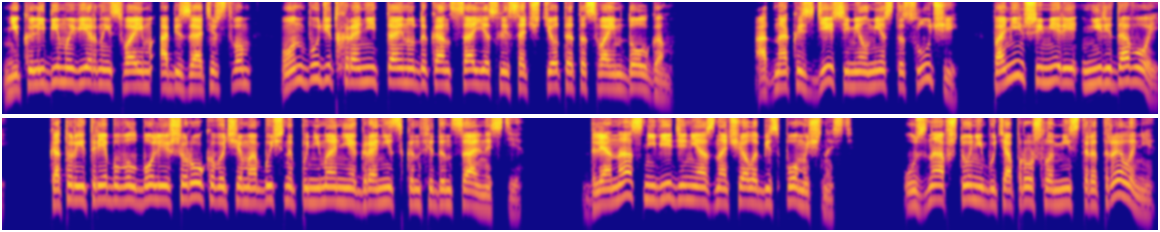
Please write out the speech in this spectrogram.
Неколебимо верный своим обязательствам, он будет хранить тайну до конца, если сочтет это своим долгом. Однако здесь имел место случай, по меньшей мере не рядовой, который требовал более широкого, чем обычно, понимания границ конфиденциальности. Для нас неведение означало беспомощность. Узнав что-нибудь о прошлом мистера Треллани,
